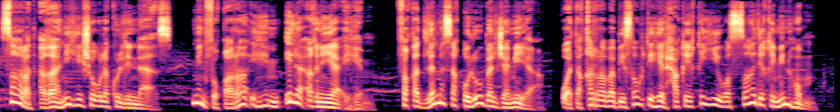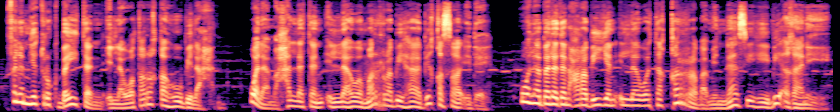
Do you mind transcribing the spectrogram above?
صارت أغانيه شغل كل الناس من فقرائهم إلى أغنيائهم فقد لمس قلوب الجميع وتقرب بصوته الحقيقي والصادق منهم فلم يترك بيتا إلا وطرقه بلحن ولا محلة إلا ومر بها بقصائده ولا بلدا عربيا إلا وتقرب من ناسه بأغانيه.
